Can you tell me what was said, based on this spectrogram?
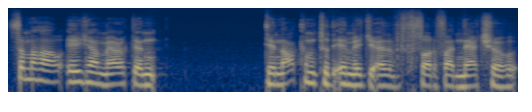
somehow Asian American did not come to the image as sort of a natural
